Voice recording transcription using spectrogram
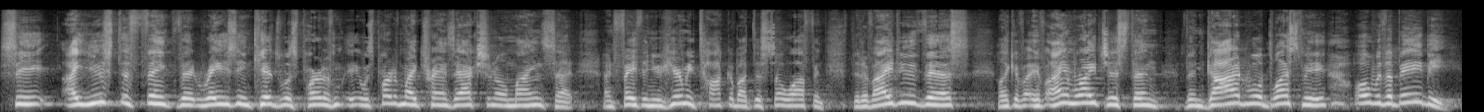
See, I used to think that raising kids was part of it was part of my transactional mindset and faith. And you hear me talk about this so often that if I do this, like if, if I am righteous, then, then God will bless me, oh, with a baby.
